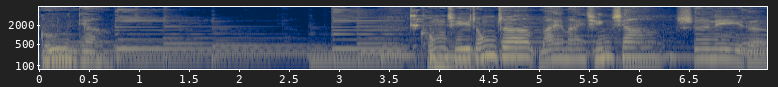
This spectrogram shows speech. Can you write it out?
姑娘。空气中这脉脉清香，是你的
